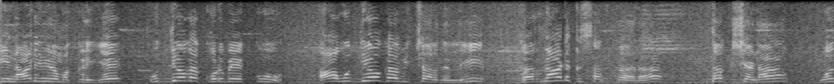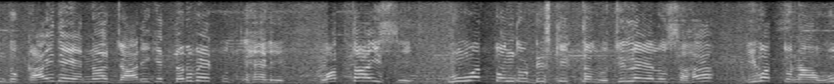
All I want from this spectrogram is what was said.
ಈ ನಾಡಿನ ಮಕ್ಕಳಿಗೆ ಉದ್ಯೋಗ ಕೊಡಬೇಕು. ಆ ಉದ್ಯೋಗ ವಿಚಾರದಲ್ಲಿ ಕರ್ನಾಟಕ ಸರ್ಕಾರ ತಕ್ಷಣ ಒಂದು ಕಾಯ್ದೆಯನ್ನು ಜಾರಿಗೆ ತರಬೇಕು ಅಂತ ಹೇಳಿ ಒತ್ತಾಯಿಸಿ ಮೂವತ್ತೊಂದು ಡಿಸ್ಟಿಕ್ನಲ್ಲೂ ಜಿಲ್ಲೆಯಲ್ಲೂ ಸಹ ಇವತ್ತು ನಾವು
